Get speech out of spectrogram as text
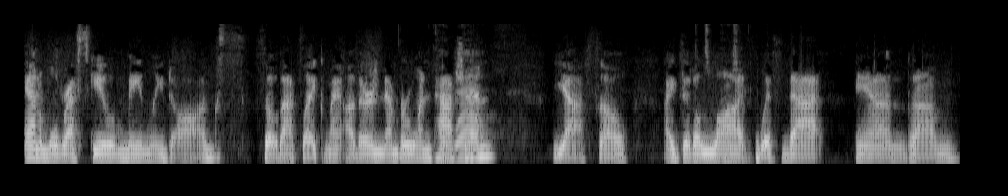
animal rescue, mainly dogs. So that's like my other number one passion. Oh, wow. Yeah. So I did a that's lot amazing. with that. And um,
